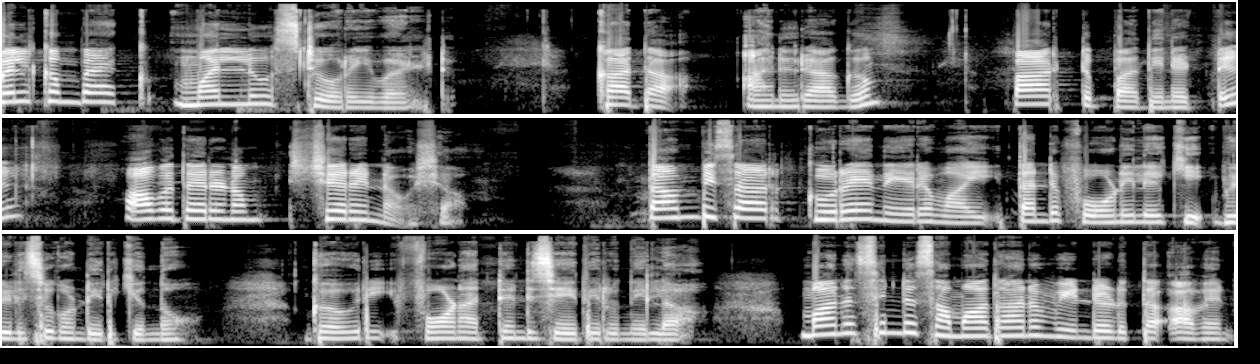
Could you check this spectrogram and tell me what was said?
Welcome back Mallu Story World. കഥ അനുരാഗം പാർട്ട് പതിനെട്ട് അവതരണം ഷെറിൻ ഔഷ തമ്പി സാർ കുറേ നേരമായി തന്റെ ഫോണിലേക്ക് വിളിച്ചുകൊണ്ടിരിക്കുന്നു. ഗൗരി ഫോൺ അറ്റൻഡ് ചെയ്തിരുന്നില്ല. മനസ്സിന്റെ സമാധാനം വീണ്ടെടുത്ത അവൻ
